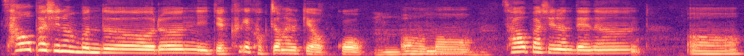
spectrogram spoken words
사업하시는 분들은 이제 크게 걱정할 게 없고 음. 어, 뭐. 사업하시는 데는 어,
